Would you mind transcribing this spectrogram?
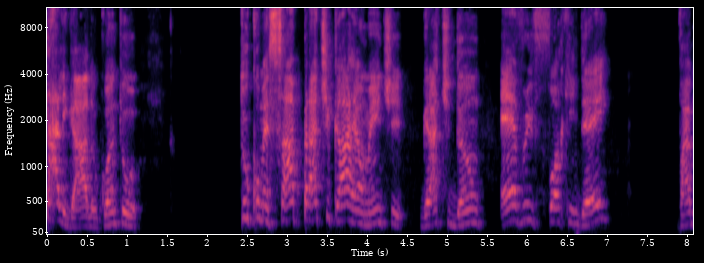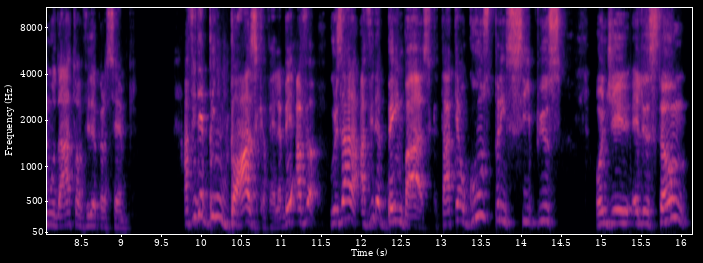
tá ligado o quanto tu começar a praticar realmente gratidão every fucking day, vai mudar a tua vida para sempre. A vida é bem básica, velho. É a, a vida é bem básica, tá? Tem alguns princípios onde eles estão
